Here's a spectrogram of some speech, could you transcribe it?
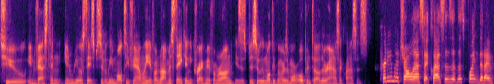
to invest in in real estate, specifically multifamily. If I'm not mistaken, correct me if I'm wrong. Is it specifically multifamily or is it more open to other asset classes? Pretty much all asset classes at this point that I've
